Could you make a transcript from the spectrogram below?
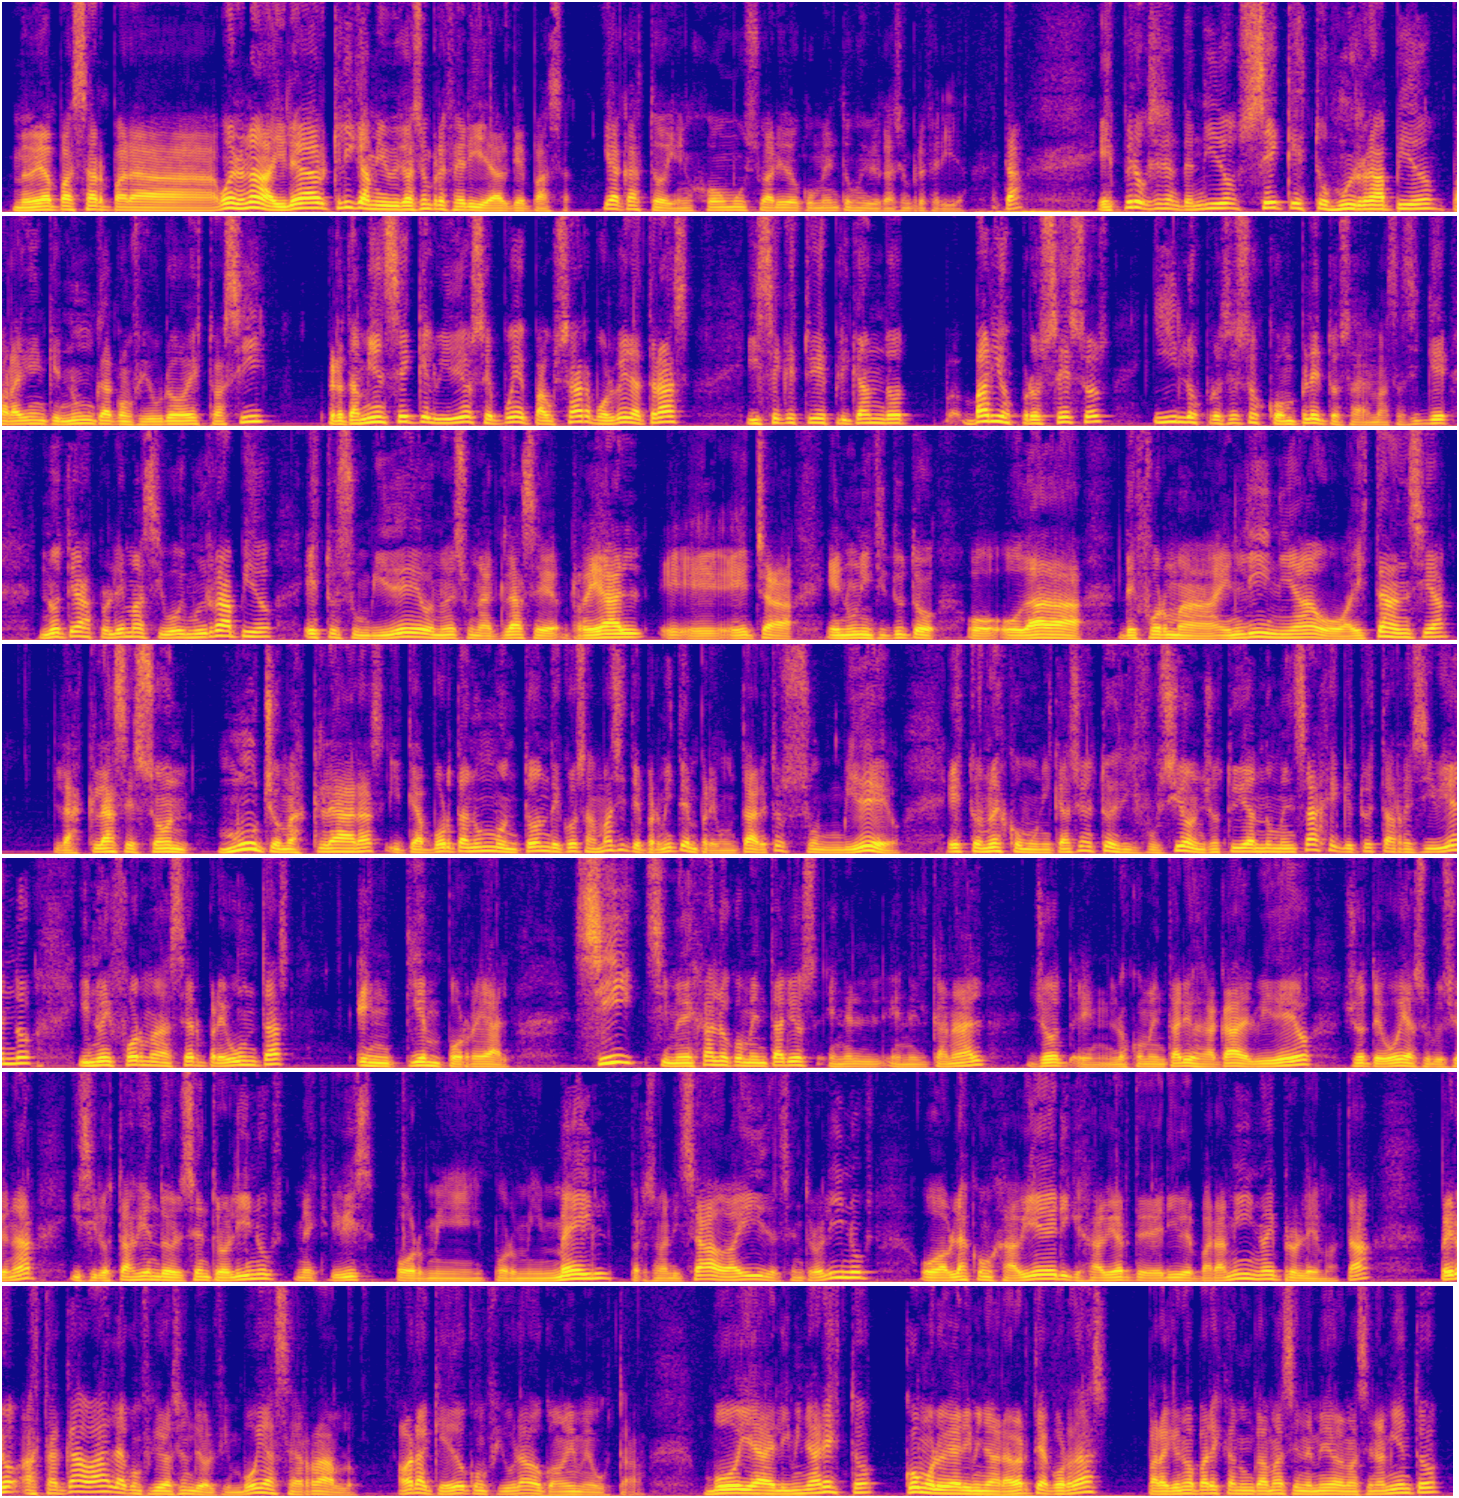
me voy a pasar para... Bueno, nada, y le voy a dar clic a mi ubicación preferida, a ver qué pasa. Y acá estoy, en Home, Usuario, Documentos, mi ubicación preferida. ¿Está? Espero que se haya entendido. Sé que esto es muy rápido para alguien que nunca configuró esto así, pero también sé que el video se puede pausar, volver atrás, y sé que estoy explicando varios procesos y los procesos completos además. Así que no te hagas problemas si voy muy rápido. Esto es un video, no es una clase real eh, eh, hecha en un instituto o dada de forma en línea o a distancia. Las clases son mucho más claras y te aportan un montón de cosas más y te permiten preguntar. Esto es un video, esto no es comunicación, esto es difusión. Yo estoy dando un mensaje que tú estás recibiendo y no hay forma de hacer preguntas en tiempo real. Sí, si me dejas los comentarios en el, en el canal, yo en los comentarios de acá del video, yo te voy a solucionar. Y si lo estás viendo del centro Linux, me escribís por mi, por mi mail personalizado ahí del centro Linux, o hablas con Javier y que Javier te derive para mí, no hay problema, ¿está? Pero hasta acá va la configuración de Dolphin. Voy a cerrarlo. Ahora quedó configurado como a mí me gustaba. Voy a eliminar esto. ¿Cómo lo voy a eliminar? A ver, ¿te acordás? Para que no aparezca nunca más en el medio de almacenamiento.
